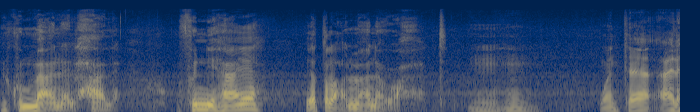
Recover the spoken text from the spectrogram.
يكون معنى الحالة وفي النهاية يطلع المعنى واحد. وأنت على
